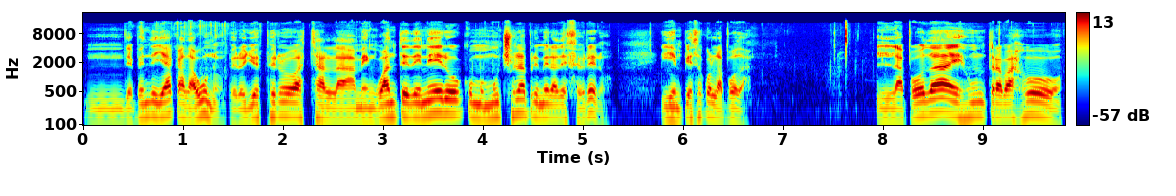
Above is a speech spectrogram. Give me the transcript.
Mm, depende ya cada uno, pero yo espero hasta la menguante de enero, como mucho la primera de febrero, y empiezo con la poda. La poda es un trabajo,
